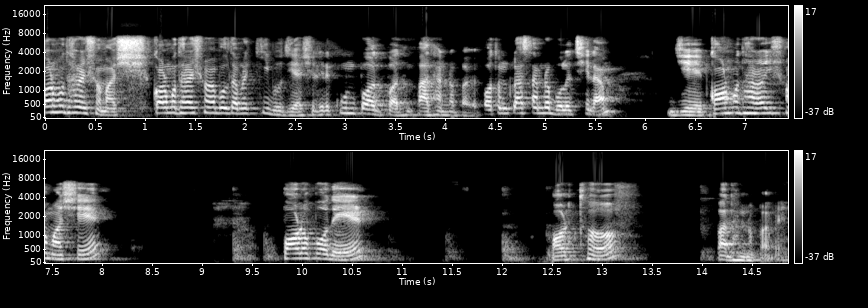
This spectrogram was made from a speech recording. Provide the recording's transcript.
কর্মধারয় সমাস। কর্মধারয় সমাস বলতে আমরা কি বুঝি আসলে? এটা কোন পদ প্রাধা- প্রাধান্য পাবে? প্রথম ক্লাসে আমরা বলেছিলাম যে কর্মধারয় সমাসে পরপদের অর্থ প্রাধান্য পাবে।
